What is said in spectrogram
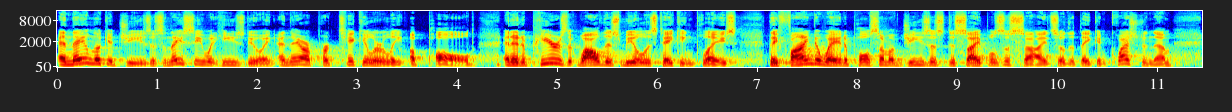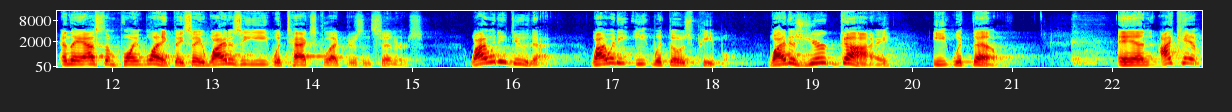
And they look at Jesus and they see what he's doing, and they are particularly appalled. And it appears that while this meal is taking place, they find a way to pull some of Jesus' disciples aside so that they can question them. And they ask them point blank, they say, Why does he eat with tax collectors and sinners? Why would he do that? Why would he eat with those people? Why does your guy eat with them? And I can't,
